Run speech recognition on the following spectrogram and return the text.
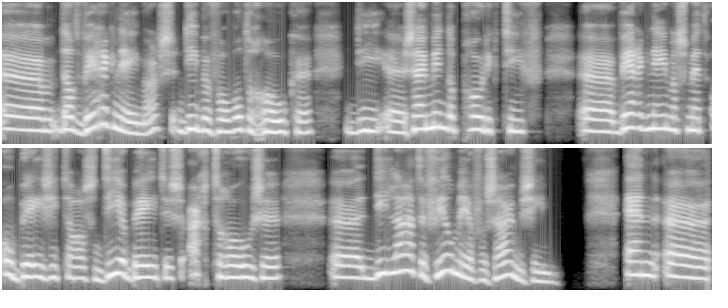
Ehm, dat werknemers die bijvoorbeeld roken, die uh, zijn minder productief. Uh, werknemers met obesitas, diabetes, artrose, uh, die laten veel meer verzuim zien. En, uh,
